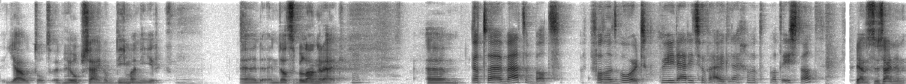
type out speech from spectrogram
jou tot een hulp zijn op die manier. Uh, en dat is belangrijk. Um, dat uh, waterbad van het woord, kun je daar iets over uitleggen? Wat, wat is dat? Ja, dus er zijn een,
